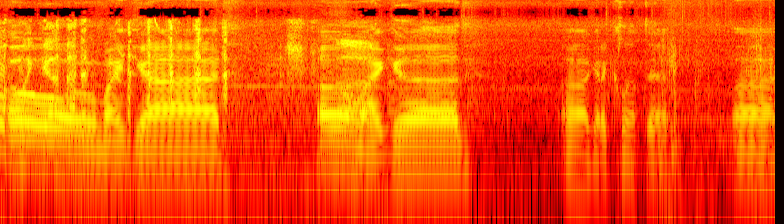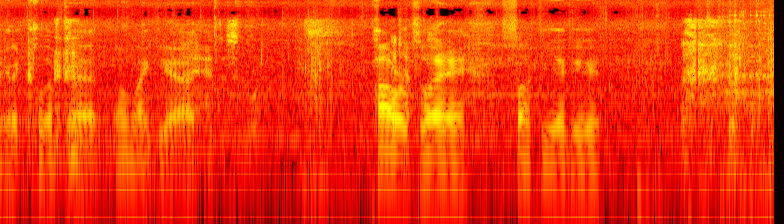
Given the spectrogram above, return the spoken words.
Oh my god. Oh Uh, my god. Oh, I gotta clip that. Oh, I gotta clip that. Oh my god. had to score. Power play. Fuck yeah, dude.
